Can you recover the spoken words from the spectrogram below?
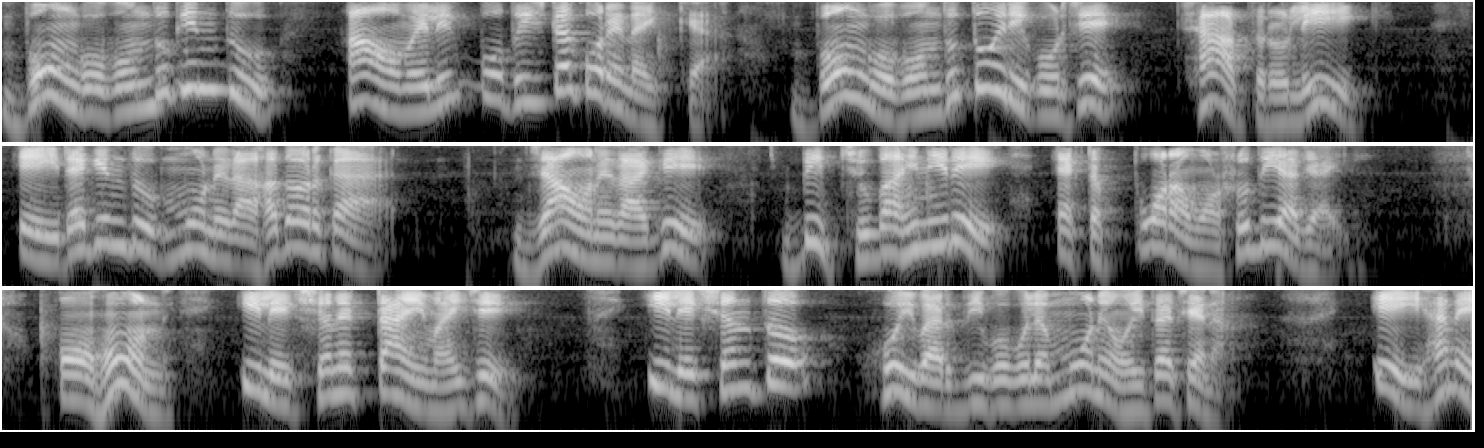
বঙ্গবন্ধু কিন্তু আওয়ামী লীগ প্রতিষ্ঠা করে নাইকা বঙ্গবন্ধু তৈরি করছে ছাত্রলীগ। এইটা কিন্তু মনে রাখা দরকার। যাওয়ানের আগে বিচ্ছু বাহিনীরে একটা পরামর্শ দেওয়া যায়। অহন ইলেকশনের টাইম আইছে। ইলেকশন তো হইবার দিব বলে মনে হইতাছে না। এইখানে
